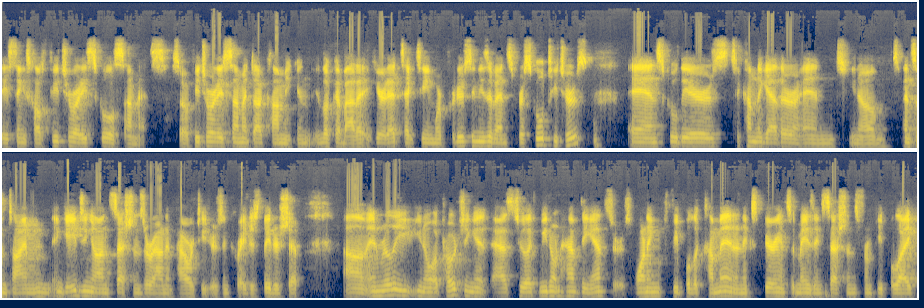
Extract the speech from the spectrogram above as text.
these things called Future Ready School Summits. So futurereadysummit.com, you can look about it. Here at EdTech Team, we're producing these events for school teachers and school leaders to come together and you know spend some time engaging on sessions around empower teachers and courageous leadership. Um, and really, you know, approaching it as to like we don't have the answers, wanting people to come in and experience amazing sessions from people like,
